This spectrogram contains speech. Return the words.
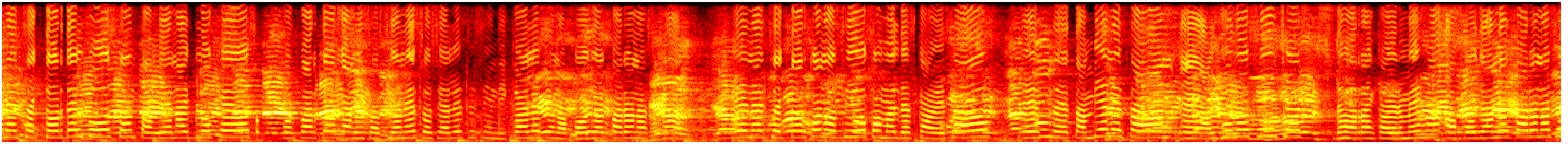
En el sector del Boston también hay bloqueos por parte de organizaciones sociales y sindicales en apoyo al paro nacional. En el sector conocido como el descabezado, este, también estaban eh, algunos hinchas de Barranca Bermeja apoyando el paro nacional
